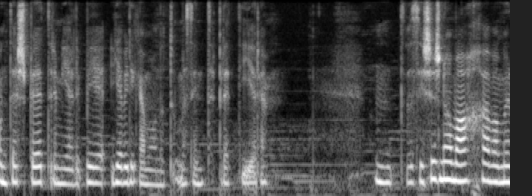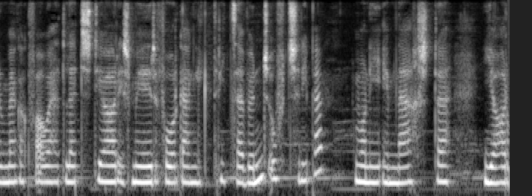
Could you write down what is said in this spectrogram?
Und dann später im jeweiligen Monat man es interpretieren. Und was ich sonst noch machen, was mir mega gefallen hat letztes Jahr, ist mir vorgängig 13 Wünsche aufzuschreiben, die ich im nächsten Jahr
